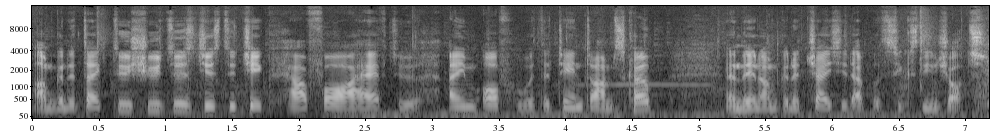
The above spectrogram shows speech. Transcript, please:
I'm going to take two shooters just to check how far I have to aim off with the 10 times scope and then I'm going to chase it up with 16 shots.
